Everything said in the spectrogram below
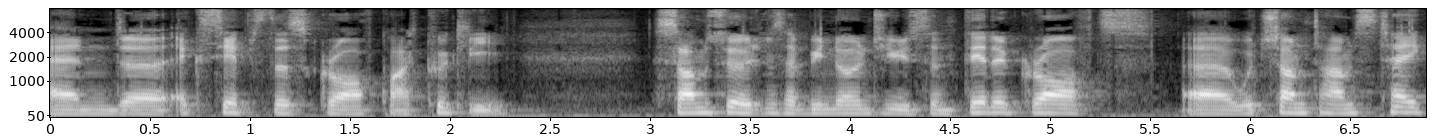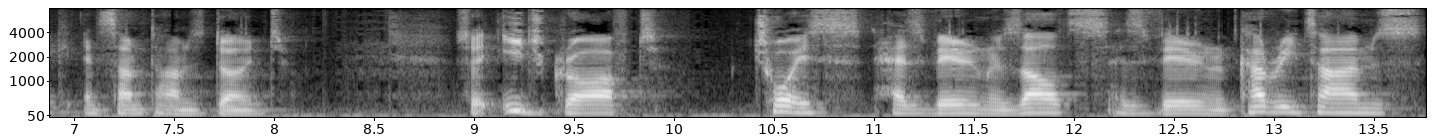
and uh, accepts this graft quite quickly. Some surgeons have been known to use synthetic grafts, uh, which sometimes take and sometimes don't. So each graft choice has varying results, has varying recovery times,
